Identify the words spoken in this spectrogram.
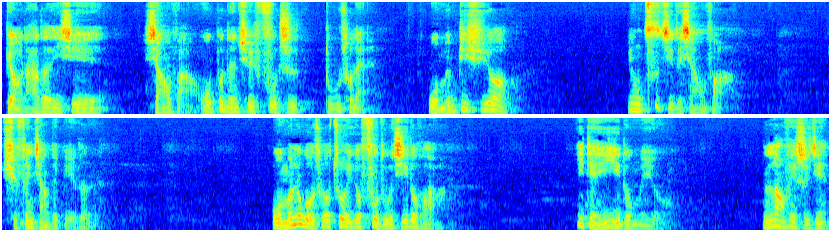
表达的一些想法，我不能去复制读出来。我们必须要用自己的想法去分享给别的人。我们如果说做一个复读机的话，一点意义都没有，浪费时间。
